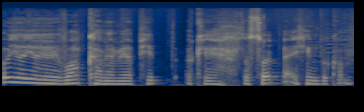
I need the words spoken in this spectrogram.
Uiuiui, überhaupt kam ja mehr Pip. Okay, das sollten wir echt hinbekommen.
